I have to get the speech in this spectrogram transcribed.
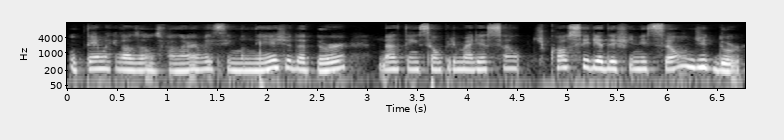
O tema que nós vamos falar vai ser manejo da dor na atenção primária à saúde. Qual seria a definição de dor?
